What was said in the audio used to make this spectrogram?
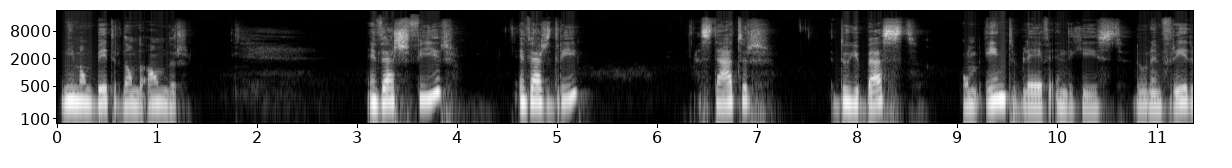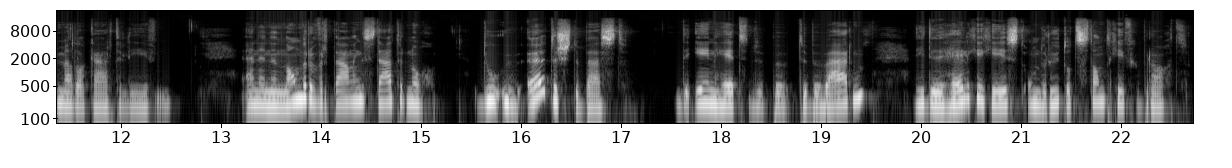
Niemand beter dan de ander. In vers 4, in vers 3 staat er: Doe je best om één te blijven in de geest, door in vrede met elkaar te leven. En in een andere vertaling staat er nog: Doe uw uiterste best de eenheid te, bewaren die de Heilige Geest onder u tot stand heeft gebracht.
